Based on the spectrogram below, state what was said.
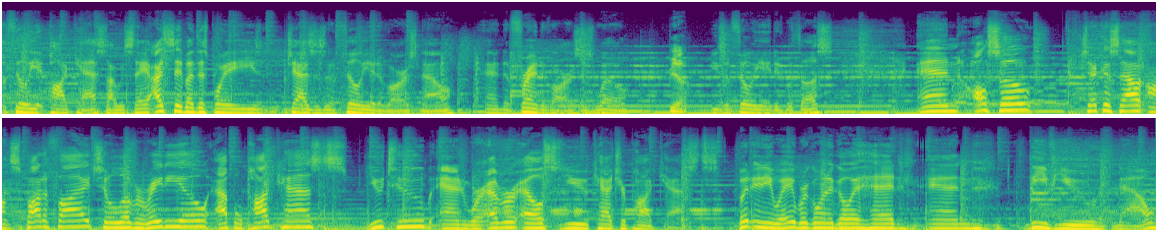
affiliate podcasts, I would say. I'd say by this point, he's, Chaz is an affiliate of ours now and a friend of ours as well. yeah. He's affiliated with us. And also, check us out on Spotify, Chill Lover Radio, Apple Podcasts, YouTube, and wherever else you catch your podcasts. But anyway, we're going to go ahead and leave you now.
